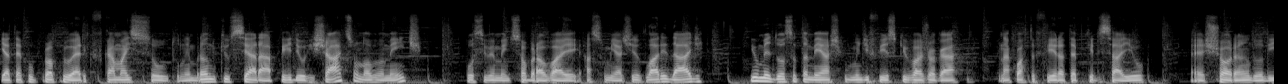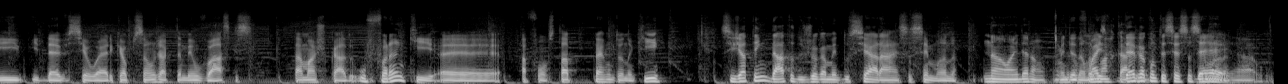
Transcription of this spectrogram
e até pro próprio Eric ficar mais solto. Lembrando que o Ceará perdeu o Richardson novamente, possivelmente Sobral vai assumir a titularidade, e o Medoça também acho que é muito difícil que vai jogar na quarta-feira, até porque ele saiu é, chorando ali e deve ser o Eric a opção, já que também o Vasquez tá machucado. O Frank, é, Afonso, tá perguntando aqui se já tem data do jogamento do Ceará essa semana. Não, ainda não. Ainda não, foi mas marcado. deve acontecer essa Deve, semana. ah,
